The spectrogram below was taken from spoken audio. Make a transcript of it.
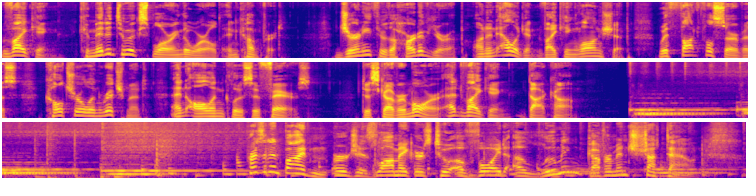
Viking, committed to exploring the world in comfort. Journey through the heart of Europe on an elegant Viking longship with thoughtful service, cultural enrichment, and all inclusive fares. Discover more at Viking.com. President Biden urges lawmakers to avoid a looming government shutdown.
